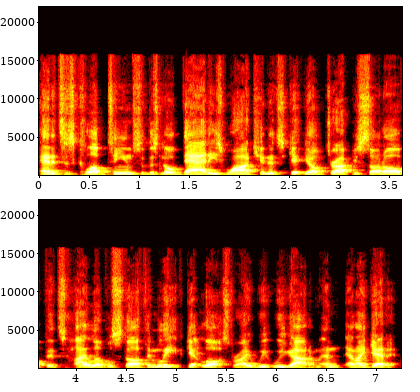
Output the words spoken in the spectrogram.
and it's his club team. So there's no daddies watching. It's get you know, drop your son off. It's high level stuff and leave. Get lost, right? We we got him, and and I get it.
